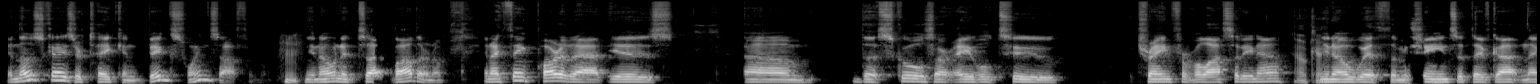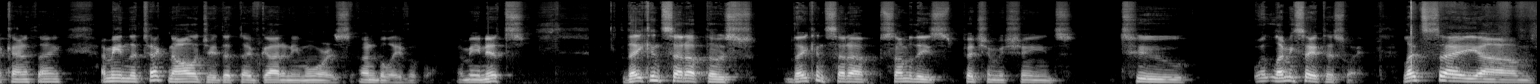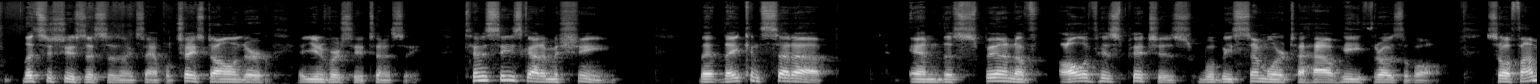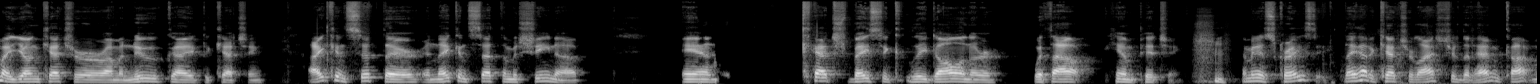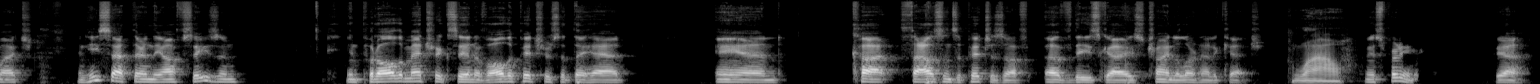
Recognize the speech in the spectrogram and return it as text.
and those guys are taking big swings off of them, hmm. you know, and it's not bothering them. And I think part of that is um, the schools are able to train for velocity now. Okay. You know, with the machines that they've got and that kind of thing. I mean, the technology that they've got anymore is unbelievable. I mean, it's they can set up those they can set up some of these pitching machines to well, let me say it this way let's say um, let's just use this as an example chase dollander at university of tennessee tennessee's got a machine that they can set up and the spin of all of his pitches will be similar to how he throws the ball so if i'm a young catcher or i'm a new guy to catching i can sit there and they can set the machine up and catch basically Dollander without him pitching. I mean, it's crazy. They had a catcher last year that hadn't caught much, and he sat there in the off season and put all the metrics in of all the pitchers that they had and caught thousands of pitches off of these guys trying to learn how to catch. Wow. It's pretty yeah.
